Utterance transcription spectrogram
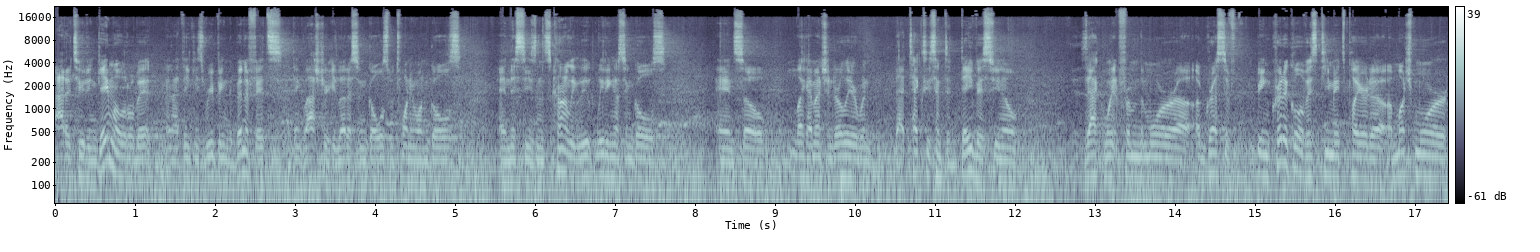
attitude in game a little bit. And I think he's reaping the benefits. I think last year he led us in goals with 21 goals. And this season is currently le- leading us in goals. And so, like I mentioned earlier, when that text he sent to Davis, you know, Zach went from the more uh, aggressive, being critical of his teammates' player to a much more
